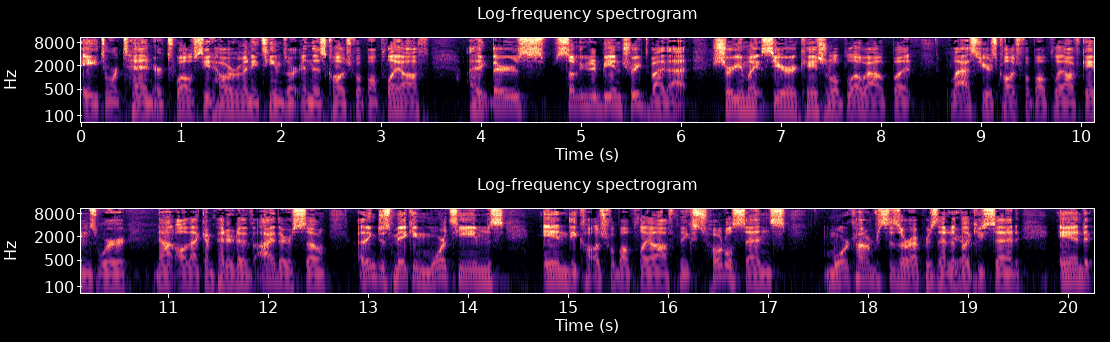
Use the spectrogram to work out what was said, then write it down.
eight or 10 or 12 seed, however many teams are in this college football playoff. I think there's something to be intrigued by that. Sure, you might see your occasional blowout, but last year's college football playoff games were not all that competitive either. So I think just making more teams in the college football playoff makes total sense. More conferences are represented, like you said, and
